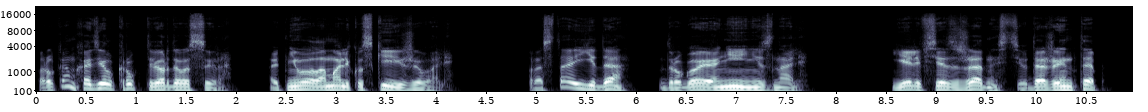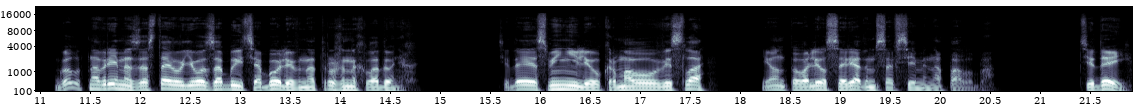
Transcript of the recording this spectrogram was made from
По рукам ходил круг твердого сыра. От него ломали куски и жевали. Простая еда, другой они и не знали. Ели все с жадностью, даже Интеп. Голод на время заставил его забыть о боли в натруженных ладонях. Тидея сменили у кормового весла, и он повалился рядом со всеми на палубу. «Тидей,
